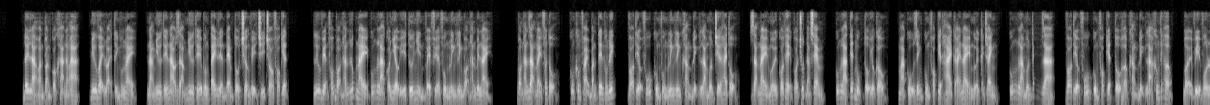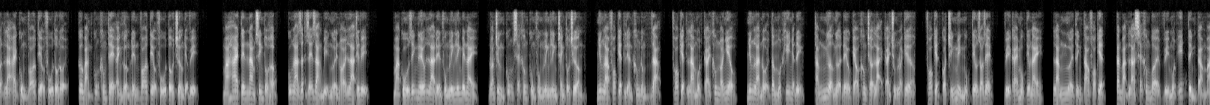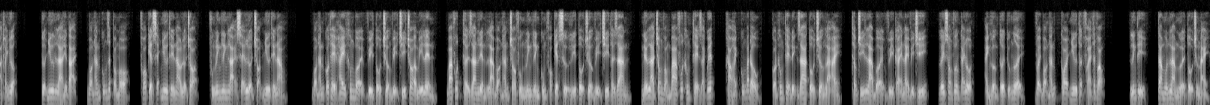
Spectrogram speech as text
Đây là hoàn toàn có khả năng à? như vậy loại tình huống này, nàng như thế nào dám như thế buông tay liền đem tổ trưởng vị trí cho phó kiệt? Lưu viện phó bọn hắn lúc này cũng là có nhiều ý tứ nhìn về phía phùng linh linh bọn hắn bên này. Bọn hắn dạng này phân tổ, cũng không phải bắn tên không đích, võ tiểu phú cùng phùng linh linh khẳng định là muốn chia hai tổ, dạng này mới có thể có chút đáng xem, cũng là tiết mục tổ yêu cầu mà cụ dĩnh cùng phó kiệt hai cái này người cạnh tranh cũng là muốn tách ra, võ tiểu phú cùng phó kiệt tổ hợp khẳng định là không thích hợp, bởi vì vô luận là ai cùng võ tiểu phú tổ đội, cơ bản cũng không thể ảnh hưởng đến võ tiểu phú tổ trưởng địa vị. Mà hai tên nam sinh tổ hợp cũng là rất dễ dàng bị người nói là thiên vị. Mà cù dĩnh nếu là đến phùng linh linh bên này, đoán chừng cũng sẽ không cùng phùng linh linh tranh tổ trưởng, nhưng là phó kiệt liền không đồng dạng, phó kiệt là một cái không nói nhiều, nhưng là nội tâm một khi nhận định tắm ngựa ngựa đều kéo không trở lại cái chủng loại kia, phó kiệt có chính mình mục tiêu rõ rệt, vì cái mục tiêu này, làm người tỉnh táo phó kiệt căn bản là sẽ không bởi vì một ít tình cảm mà thoái nhượng. Tựa như là hiện tại, bọn hắn cũng rất tò mò, phó kiệt sẽ như thế nào lựa chọn, phùng linh linh lại sẽ lựa chọn như thế nào? Bọn hắn có thể hay không bởi vì tổ trưởng vị trí cho ở mỹ lên, ba phút thời gian liền là bọn hắn cho phùng linh linh cùng phó kiệt xử lý tổ trưởng vị trí thời gian, nếu là trong vòng ba phút không thể giải quyết, khảo hạch cũng bắt đầu, còn không thể định ra tổ trưởng là ai, thậm chí là bởi vì cái này vị trí, gây song phương cãi lộn, ảnh hưởng tới cứu người, vậy bọn hắn coi như thật phải thất vọng. Linh tỷ, ta muốn làm người tổ trưởng này.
